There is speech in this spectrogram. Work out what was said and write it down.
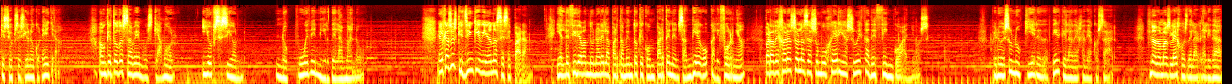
que se obsesionó con ella. Aunque todos sabemos que amor y obsesión no pueden ir de la mano. El caso es que Jinky y Diana se separan y él decide abandonar el apartamento que comparten en San Diego, California, para dejar a solas a su mujer y a su hija de 5 años. Pero eso no quiere decir que la deje de acosar nada más lejos de la realidad.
